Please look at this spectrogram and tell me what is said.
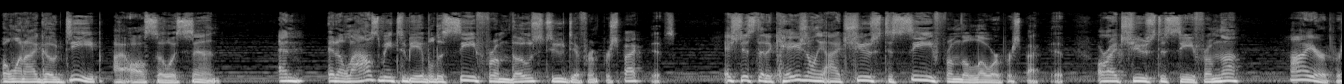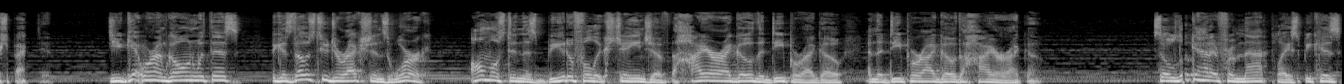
but when I go deep, I also ascend. And it allows me to be able to see from those two different perspectives. It's just that occasionally I choose to see from the lower perspective, or I choose to see from the higher perspective. Do you get where I'm going with this? Because those two directions work almost in this beautiful exchange of the higher I go, the deeper I go, and the deeper I go, the higher I go. So look at it from that place because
